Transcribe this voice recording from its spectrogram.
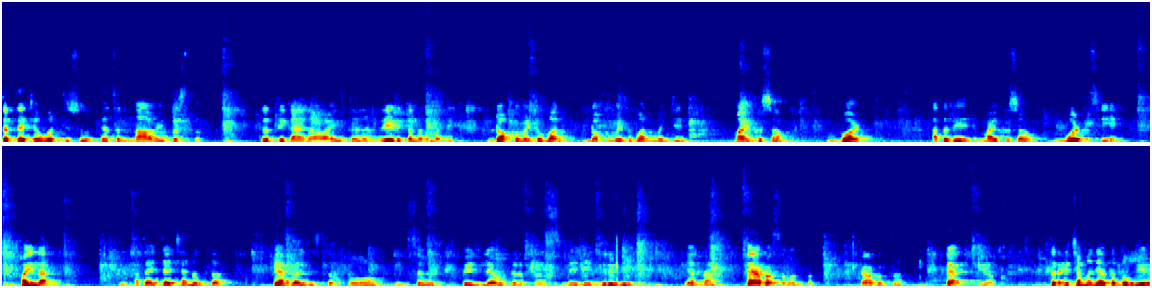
तर त्याच्यावरती सु त्याचं नाव येत असतं. तर ते काय नाव आहे इथं? रेड कलरमध्ये डॉक्युमेंट वन डॉक्युमेंट वन म्हणजे मायक्रोसॉफ्ट वर्ड आता ते मायक्रोसॉफ्ट वर्डची फाईल आहे. आता त्याच्यानंतर हे आपल्याला दिसतं. Home insert page layout reference mailing review यांना टॅब असं म्हणतात. काय म्हणतं टॅब तर याच्यामध्ये आता बघूया.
